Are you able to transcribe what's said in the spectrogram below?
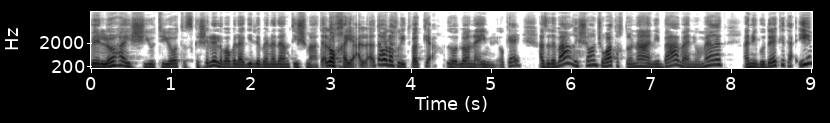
ולא האישיותיות, אז קשה לי לבוא ולהגיד לבן אדם, תשמע, אתה לא חייל, אתה הולך להתווכח, זה עוד לא נעים לי, אוקיי? אז הדבר הראשון, שורה תחתונה, אני באה ואני אומרת, אני בודקת האם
